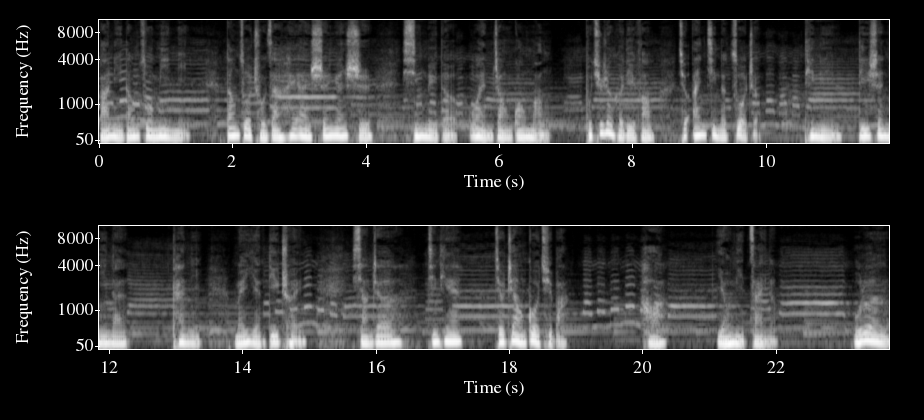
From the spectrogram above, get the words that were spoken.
把你当做秘密，当做处在黑暗深渊时心里的万丈光芒。不去任何地方，就安静的坐着，听你低声呢喃，看你眉眼低垂。想着今天就这样过去吧。好啊，有你在呢。无论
